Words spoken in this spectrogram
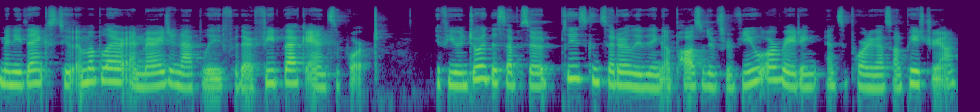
Many thanks to Emma Blair and Mary DiNapoli for their feedback and support. If you enjoyed this episode, please consider leaving a positive review or rating and supporting us on Patreon.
